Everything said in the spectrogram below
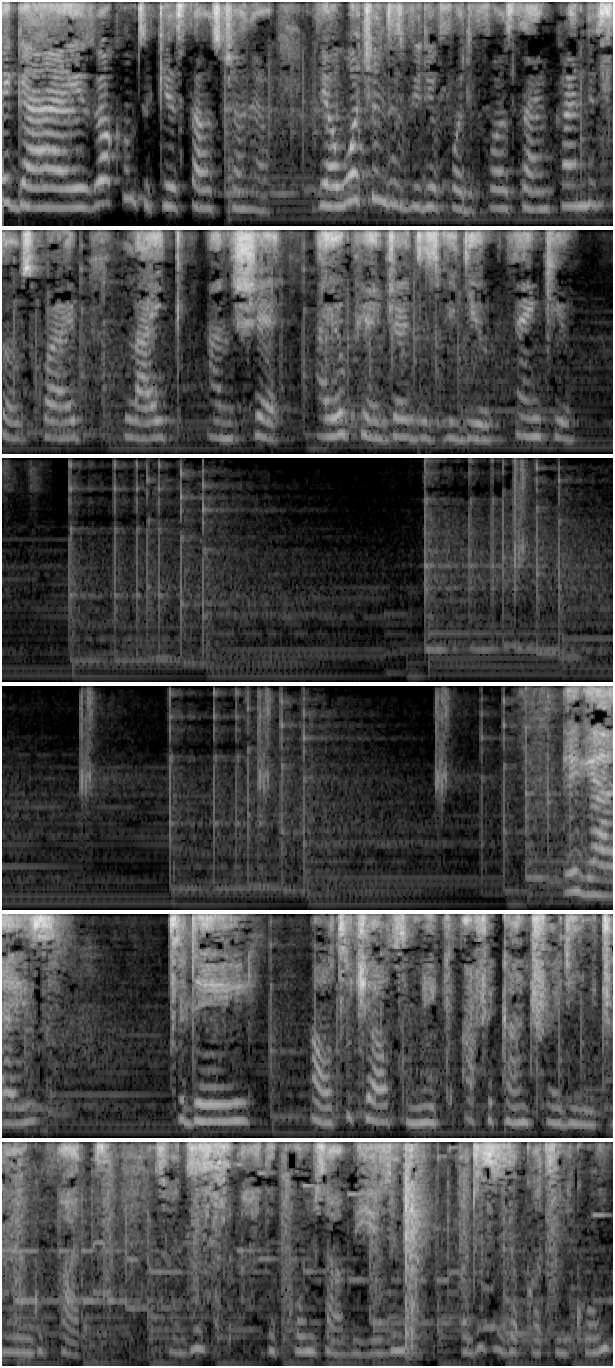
hey guys welcome to Kay Styles channel. If you are watching this video for the first time kindly subscribe like and share. I hope you enjoyed this video. Thank you. Hey guys today i'll teach you how to make african threading with triangle parts so these are the combs i'll be using but this is the cotton comb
